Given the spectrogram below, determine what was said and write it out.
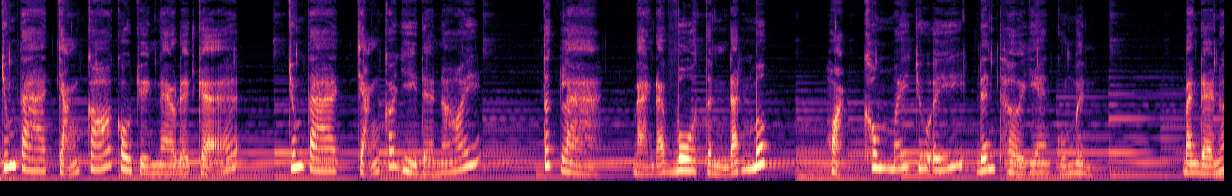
chúng ta chẳng có câu chuyện nào để kể, chúng ta chẳng có gì để nói, tức là bạn đã vô tình đánh mất hoặc không mấy chú ý đến thời gian của mình bạn để nó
